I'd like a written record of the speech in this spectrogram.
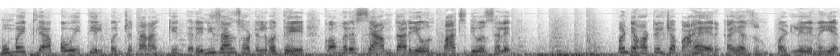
मुंबईतल्या पवईतील पंचतारांकित रेनिझान्स हॉटेलमध्ये काँग्रेसचे आमदार येऊन पाच दिवस झालेत. पण ते हॉटेलच्या बाहेर काही अजून पडलेले नाहीयेत.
